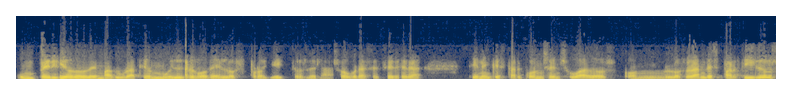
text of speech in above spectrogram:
un periodo de maduración muy largo de los proyectos, de las obras, etcétera, tienen que estar consensuados con los grandes partidos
